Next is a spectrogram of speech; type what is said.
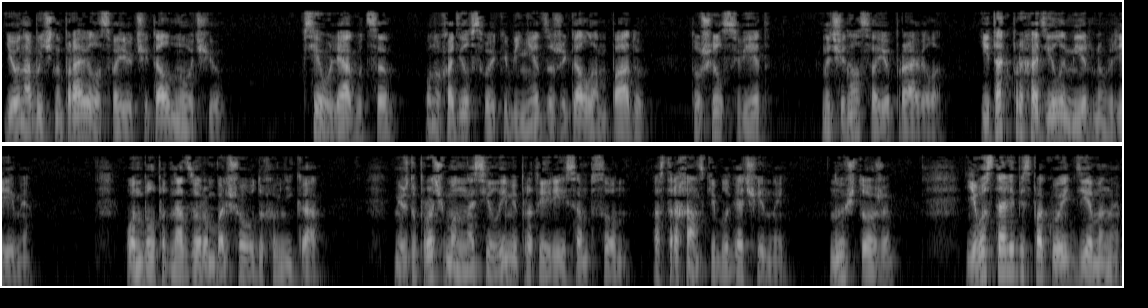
и он обычно правило свое читал ночью. Все улягутся, он уходил в свой кабинет, зажигал лампаду, тушил свет, начинал свое правило. И так проходило мирно время. Он был под надзором большого духовника. Между прочим, он носил имя протеерей Сампсон, астраханский благочинный. Ну и что же? Его стали беспокоить демоны.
